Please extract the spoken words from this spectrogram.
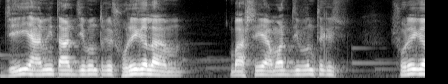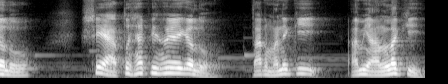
যেই আমি তার জীবন থেকে সরে গেলাম বা সে আমার জীবন থেকে সরে গেল, সে এত হ্যাপি হয়ে গেল, তার মানে কি আমি আনলা কি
